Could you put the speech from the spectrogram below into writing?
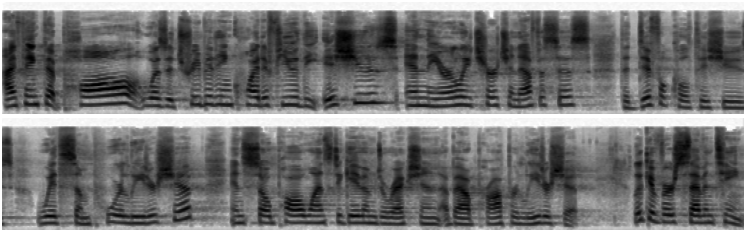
I think that Paul was attributing quite a few of the issues in the early church in Ephesus, the difficult issues, with some poor leadership. And so Paul wants to give him direction about proper leadership. Look at verse 17.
